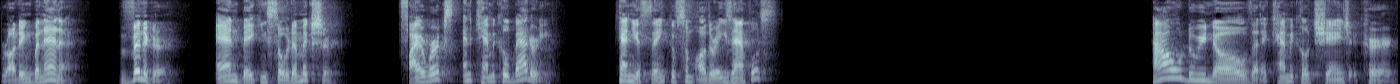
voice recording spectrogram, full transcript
rotting banana, vinegar, and baking soda mixture fireworks, and chemical battery. Can you think of some other examples? How do we know that a chemical change occurred?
